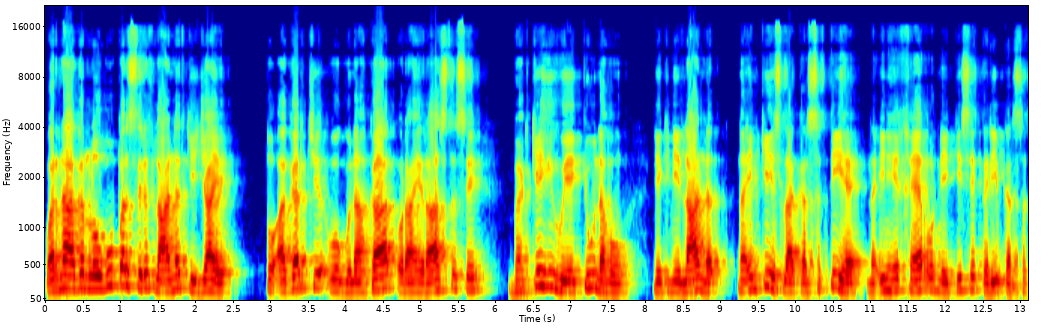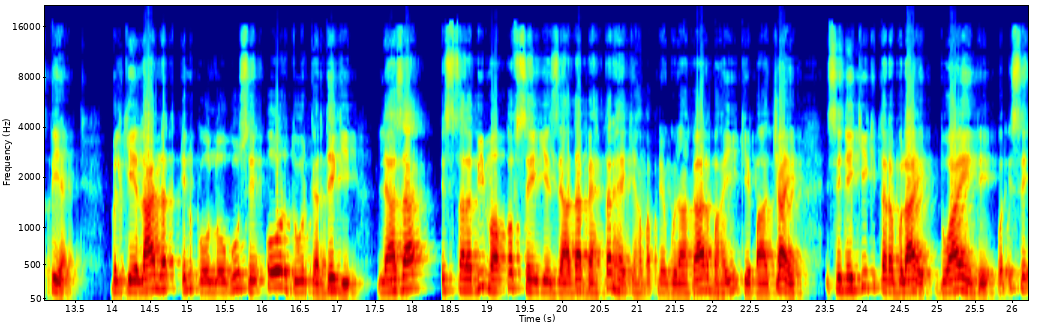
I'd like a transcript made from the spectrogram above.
ورنہ اگر لوگوں پر صرف لعنت کی جائے، تو اگرچہ وہ گناہ گار اور راہ راست سے بھٹکے ہی ہوئے کیوں نہ ہو لیکن یہ لعنت نہ ان کی اصلاح کر سکتی ہے، نہ انہیں خیر اور نیکی سے قریب کر سکتی ہے، بلکہ یہ لعنت ان کو لوگوں سے اور دور کر دے گی۔ لہٰذا اس سلبی موقف سے یہ زیادہ بہتر ہے کہ ہم اپنے گناہ گار بھائی کے پاس جائیں۔ اسے نیکی کی طرح بلائے، دعائیں دے اور اسے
